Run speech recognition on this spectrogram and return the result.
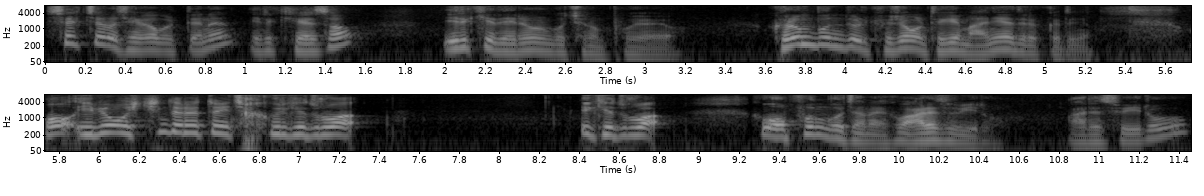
실제로 제가 볼 때는 이렇게 해서 이렇게 내려오는 것처럼 보여요. 그런 분들 교정을 되게 많이 해드렸거든요. 어, 이병호 시킨 대로 했더니 자꾸 이렇게 들어와. 이렇게 들어와. 그럼 엎은 거잖아요. 그럼 아래서 위로. 아래서 위로.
